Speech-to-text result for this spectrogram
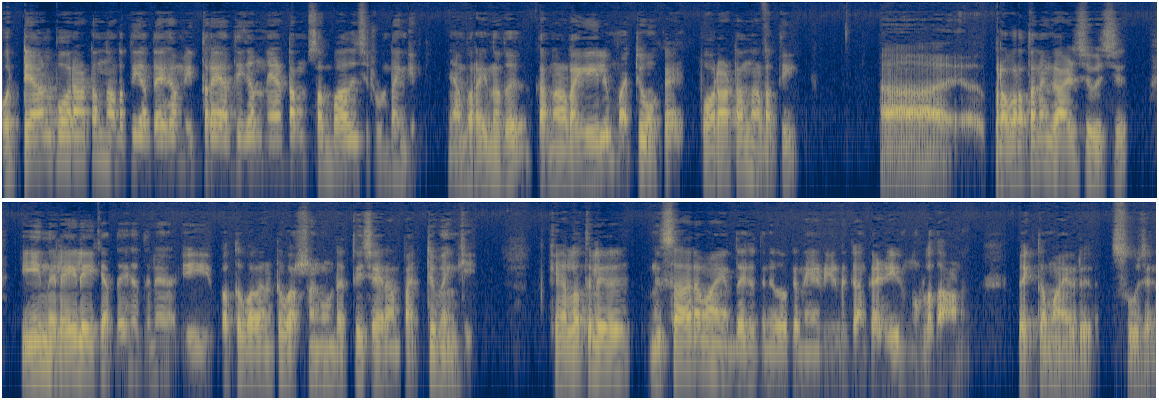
ഒറ്റയാൾ പോരാട്ടം നടത്തി അദ്ദേഹം ഇത്രയധികം നേട്ടം സമ്പാദിച്ചിട്ടുണ്ടെങ്കിൽ ഞാൻ പറയുന്നത് കർണാടകയിലും മറ്റുമൊക്കെ പോരാട്ടം നടത്തി പ്രവർത്തനം കാഴ്ചവെച്ച് ഈ നിലയിലേക്ക് അദ്ദേഹത്തിന് ഈ പത്ത് പതിനെട്ട് വർഷം കൊണ്ട് എത്തിച്ചേരാൻ പറ്റുമെങ്കിൽ കേരളത്തിൽ നിസ്സാരമായി അദ്ദേഹത്തിന് ഇതൊക്കെ നേടിയെടുക്കാൻ കഴിയും എന്നുള്ളതാണ് വ്യക്തമായ ഒരു സൂചന.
